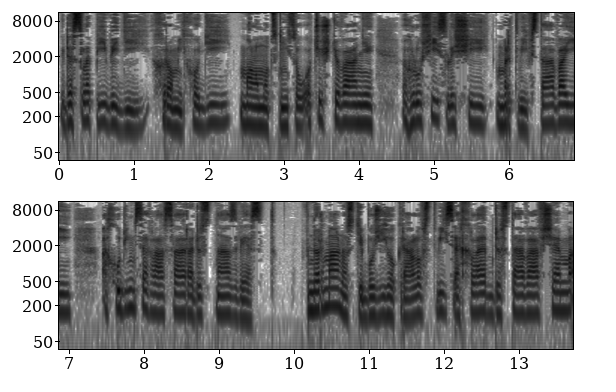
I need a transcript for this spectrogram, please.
kde slepí vidí, chromí chodí, malomocní jsou očišťováni, hluší slyší, mrtví vstávají a chudým se hlásá radostná zvěst. V normálnosti božího království se chléb dostává všem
